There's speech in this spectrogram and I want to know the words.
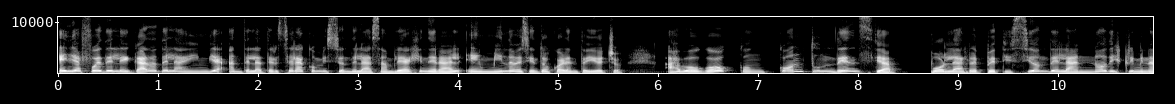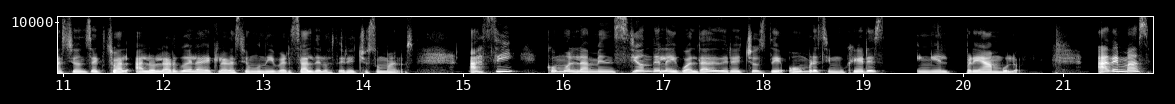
Ella fue delegada de la India ante la Tercera Comisión de la Asamblea General en 1948. Abogó con contundencia por la repetición de la no discriminación sexual a lo largo de la Declaración Universal de los Derechos Humanos, así como la mención de la igualdad de derechos de hombres y mujeres en el preámbulo. Además,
